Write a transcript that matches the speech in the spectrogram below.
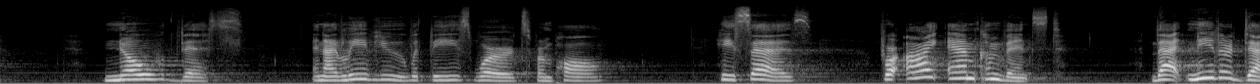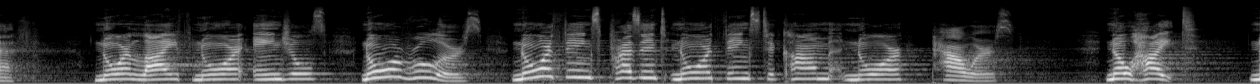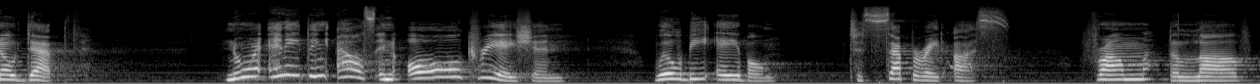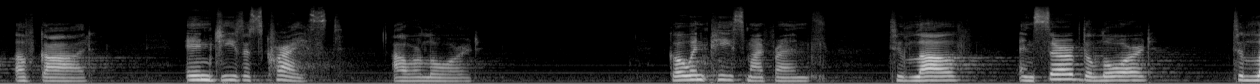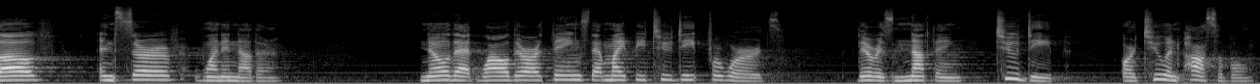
know this. And I leave you with these words from Paul. He says, For I am convinced that neither death, nor life, nor angels, nor rulers, nor things present, nor things to come, nor powers, no height, no depth, nor anything else in all creation will be able to separate us from the love of God in Jesus Christ our Lord. Go in peace, my friends, to love and serve the Lord, to love and serve one another. Know that while there are things that might be too deep for words, there is nothing too deep or too impossible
